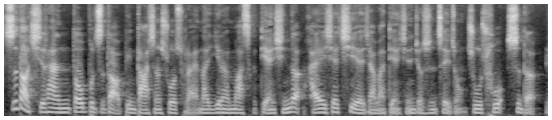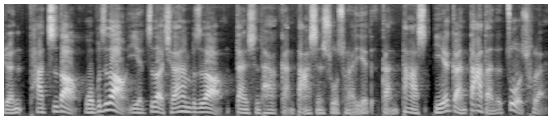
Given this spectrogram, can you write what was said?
知道其他人都不知道，并大声说出来。那伊隆马斯克典型的，还有一些企业家吧，典型就是这种主厨式的人。他知道我不知道，也知道其他人不知道，但是他敢大声说出来，也敢大声，也敢大胆的做出来。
